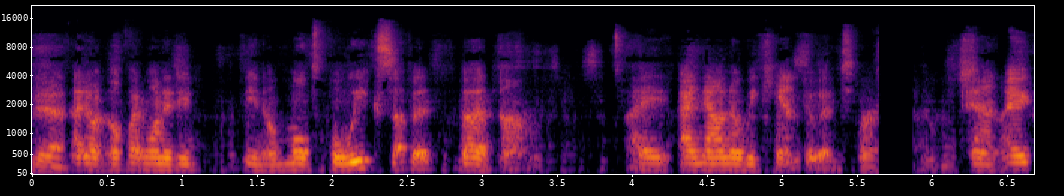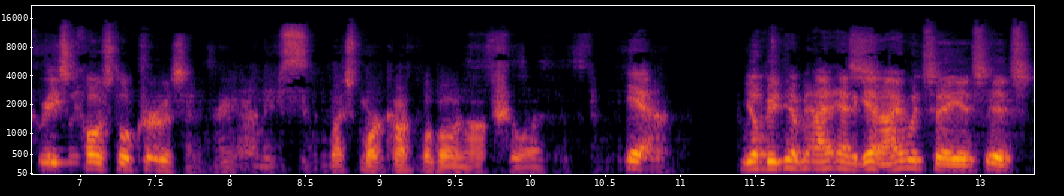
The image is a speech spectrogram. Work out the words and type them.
Yeah. I don't know if I want to do you know multiple weeks of it, but um, I I now know we can do it, and I agree. It's With, coastal cruising, right? It's much more comfortable going offshore. yeah, You'll be, I mean, I- and again, I would say it's it's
